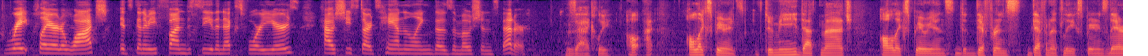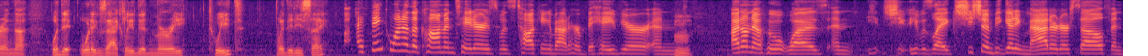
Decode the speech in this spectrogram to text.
great player to watch. It's going to be fun to see the next four years how she starts handling those emotions better. Exactly. All, I- all experience. To me, that match, all experience. The difference, definitely experience there. And uh, what did what exactly did Murray tweet? What did he say? I think one of the commentators was talking about her behavior and Hmm. I don't know who it was and he, she, he was like she shouldn't be getting mad at herself and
